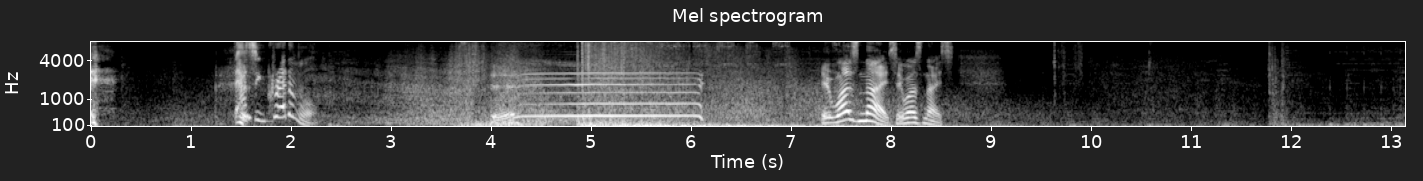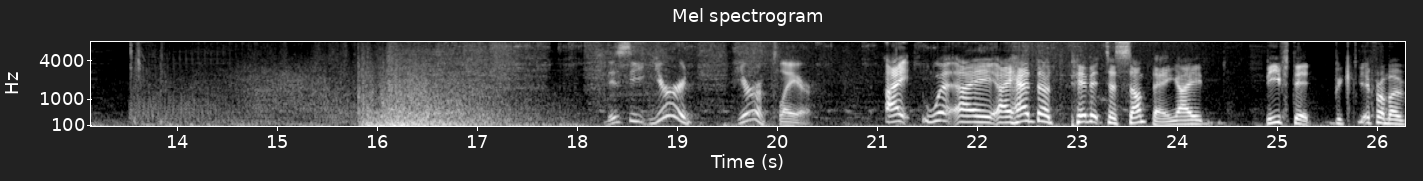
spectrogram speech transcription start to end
That's incredible. it was nice. It was nice. This you're you're a player. I, I, I had to pivot to something. I beefed it from a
